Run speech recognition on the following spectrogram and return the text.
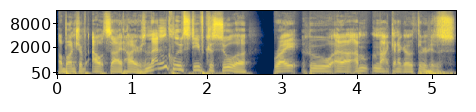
a bunch of outside hires. And that includes Steve Casula, right? Who uh, I'm not going to go through his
